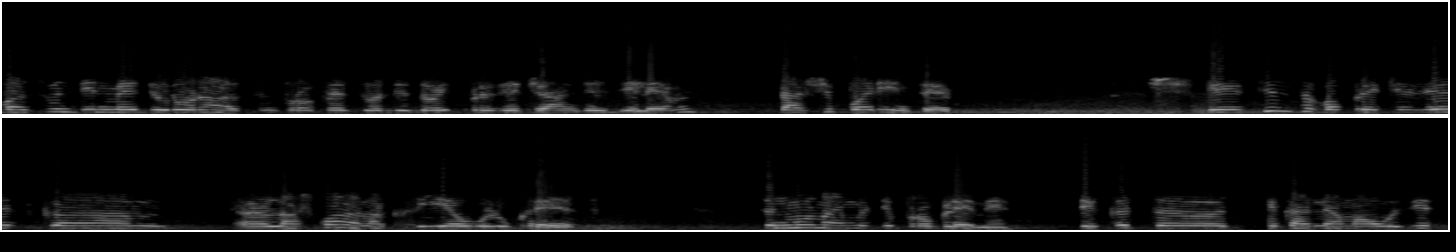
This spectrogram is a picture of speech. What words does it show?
vă sunt din mediul rural, sunt profesor de 12 ani de zile, dar și părinte. Și țin să vă precizez că uh, la școala la care eu lucrez sunt mult mai multe probleme decât uh, pe care le-am auzit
